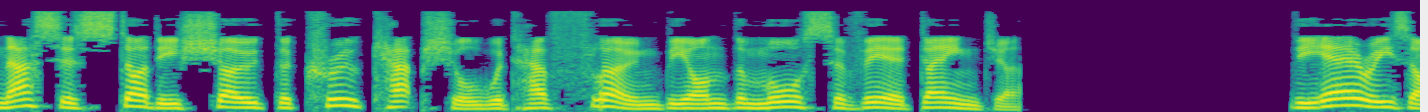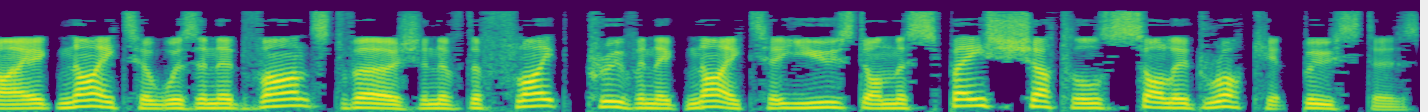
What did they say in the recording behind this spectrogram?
NASA's study showed the crew capsule would have flown beyond the more severe danger. The Ares I igniter was an advanced version of the flight-proven igniter used on the Space Shuttle's solid rocket boosters.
